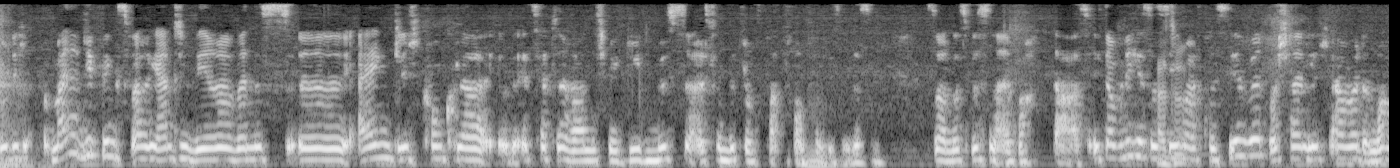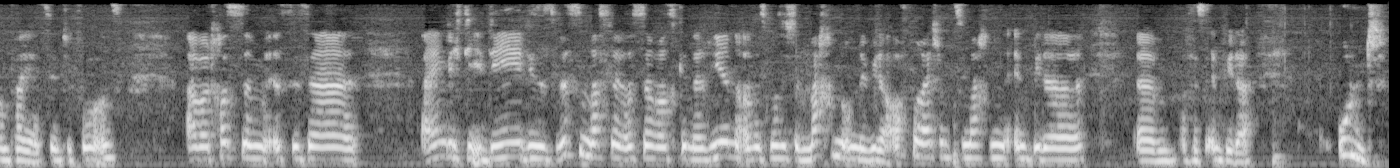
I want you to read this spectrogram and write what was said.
würde ich, meine Lieblingsvariante wäre, wenn es äh, eigentlich Concula etc. nicht mehr geben müsste als Vermittlungsplattform von diesem Wissen sondern das Wissen einfach da ist. Ich glaube nicht, dass das also, jemals passieren wird. Wahrscheinlich haben wir dann noch ein paar Jahrzehnte vor uns. Aber trotzdem ist es ja eigentlich die Idee, dieses Wissen, was wir daraus generieren, also was muss ich denn machen, um eine Wiederaufbereitung zu machen? Entweder, ähm, was heißt entweder? Und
